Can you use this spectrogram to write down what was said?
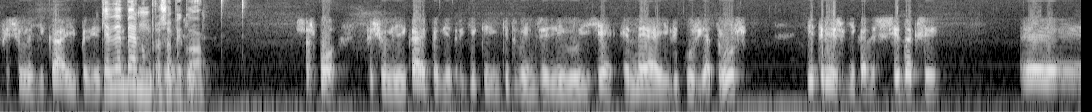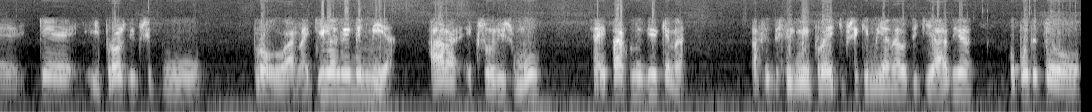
φυσιολογικά η παιδιατρική... Και δεν παίρνουν προσωπικό. Σας πω, φυσιολογικά η παιδιατρική κλινική του Βενιζελίου είχε 9 ειδικούς γιατρούς, οι τρεις βγήκαν στη σύνταξη ε, και η πρόσληψη που προαναγγείλανε είναι μία. Άρα εξορισμού θα υπάρχουν δύο κενά. Αυτή τη στιγμή προέκυψε και μία αναρωτική άδεια, οπότε το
